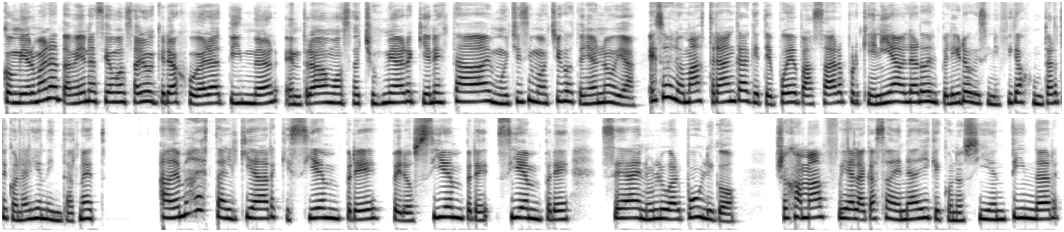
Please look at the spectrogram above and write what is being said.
Con mi hermana también hacíamos algo que era jugar a Tinder, entrábamos a chusmear quién estaba y muchísimos chicos tenían novia. Eso es lo más tranca que te puede pasar porque ni hablar del peligro que significa juntarte con alguien de internet. Además de stalkear que siempre, pero siempre, siempre sea en un lugar público. Yo jamás fui a la casa de nadie que conocí en Tinder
